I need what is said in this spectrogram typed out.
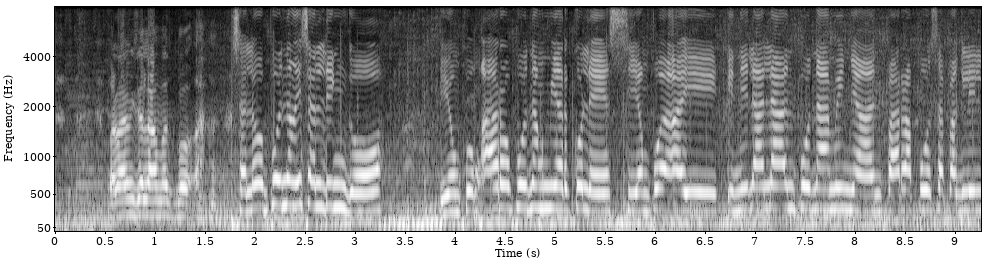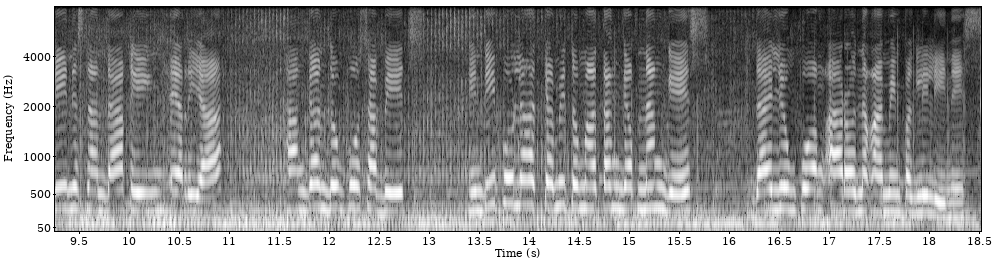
Maraming salamat po. Sa loob po ng isang linggo, yung pong araw po ng Miyerkules, yan po ay inilalaan po namin yan para po sa paglilinis ng docking area hanggang doon po sa beach. Hindi po lahat kami tumatanggap ng guest dahil yung po ang araw ng aming paglilinis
